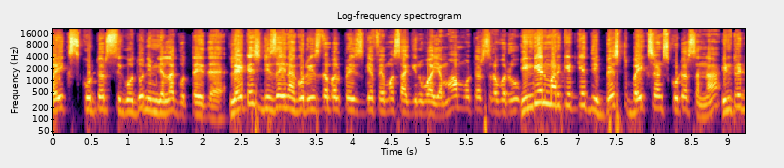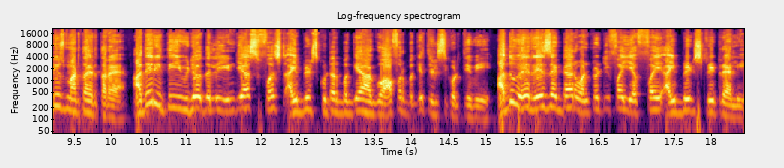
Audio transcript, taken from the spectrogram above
ಬೈಕ್ ಸ್ಕೂಟರ್ ಸಿಗೋದು ನಿಮ್ಗೆಲ್ಲ ಗೊತ್ತೇ ಇದೆ. ಲೇಟೆಸ್ಟ್ ಡಿಸೈನ್ ಹಾಗೂ ರೀಸನಬಲ್ ಪ್ರೈಸ್ಗೆ ಫೇಮಸ್ ಆಗಿರುವ ಯಮಹಾ ಮೋಟಾರ್ಸ್ ರವರು ಇಂಡಿಯನ್ ಮಾರ್ಕೆಟ್ಗೆ the best bikes and scooters ಅನ್ನ ಇಂಟ್ರೊಡ್ಯೂಸ್ ಮಾಡ್ತಾ ಇರ್ತಾರೆ. ಅದೇ ರೀತಿ ಈ ವಿಡಿಯೋದಲ್ಲಿ ಇಂಡಿಯಾಸ್ ಫಸ್ಟ್ ಹೈಬ್ರಿಡ್ ಸ್ಕೂಟರ್ ಬಗ್ಗೆ ಹಾಗೂ ಆಫರ್ ಬಗ್ಗೆ ತಿಳಿಸಿಕೊಡ್ತೀವಿ. ಅದುವೇ R one twenty five F I hybrid street rally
